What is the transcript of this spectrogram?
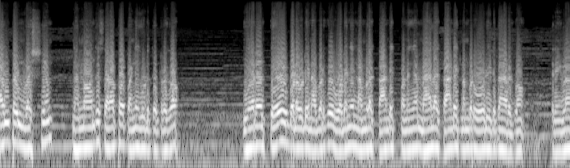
ஆண் பெண் வஷ்யம் நம்ம வந்து சிறப்பாக பண்ணி கொடுத்துட்டு இருக்கோம் யாரும் தேவைப்படக்கூடிய நபர்கள் உடனே நம்மளை காண்டாக்ட் பண்ணுங்க. மேலே காண்டாக்ட் நம்பர் ஓடிட்டு தான் இருக்கும். சரிங்களா?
